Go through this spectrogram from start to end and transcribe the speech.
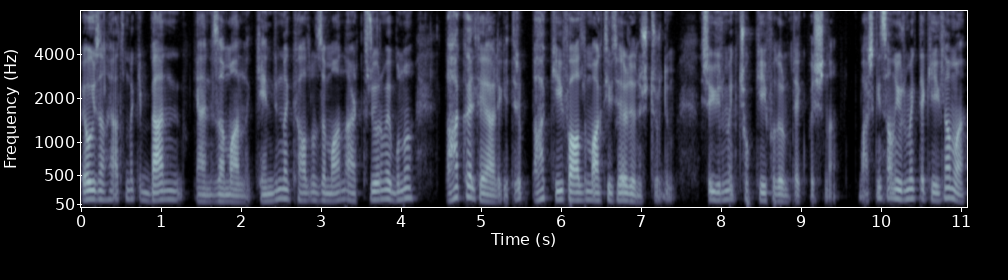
Ve o yüzden hayatımdaki ben yani zamanı, kendimle kaldığım zamanı arttırıyorum ve bunu daha kaliteli hale getirip daha keyif aldığım aktivitelere dönüştürdüm. İşte yürümek çok keyif alıyorum tek başına. Başka insanla yürümek de keyifli ama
